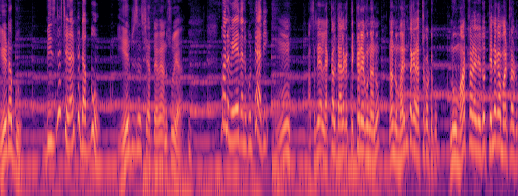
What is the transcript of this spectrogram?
ఏ డబ్బు? బిజినెస్ చేయడానికి డబ్బు. ఏ బిజినెస్ చేద్దామే అనసూయ? మనం ఏదనుకుంటే అది. అసలే లెక్కలు తేలక తిక్కరేగున్నాను. నన్ను మరింతగా రెచ్చగొట్టకు. నువ్వు మాట్లాడేదేదో తిన్నగా మాట్లాడు.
